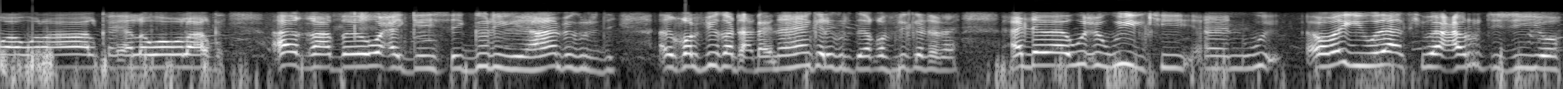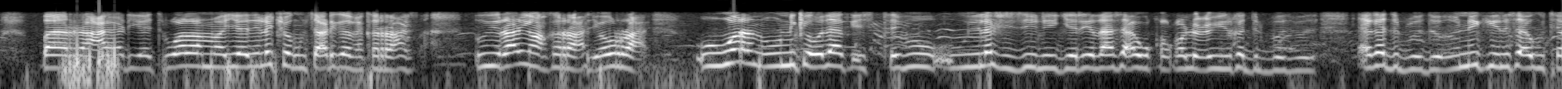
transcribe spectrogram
waa walaalkay alla waa walaalkay ay qaaday oo waxay geysay gurigii haan bay guriday ay qolfii ka dhacdhayn haan kale guriday ay qolfii ka dhacdhayn hadhowaa wuxuu wiilkii odaygii wadaadkii baa caruurtiisii iyo baa raacay adhiga ay tiri walama yaad ila joog mise adhigaad wax ka raacaysa. Uu yidhi adhigan wax ka raacay oo u raacay. Uu waran uu ninka wadaadka istay buu wiilashiisii yaryadaas ugu qalqalo yiri ka dalboodbooda ee ka dalboodo ninkiina saa ugu taag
